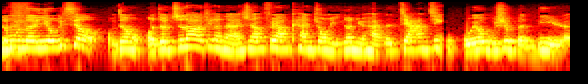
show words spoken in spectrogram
多么的优秀，我就我就知道这个男生非常看重一个女孩的家境。我又不是本地人，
